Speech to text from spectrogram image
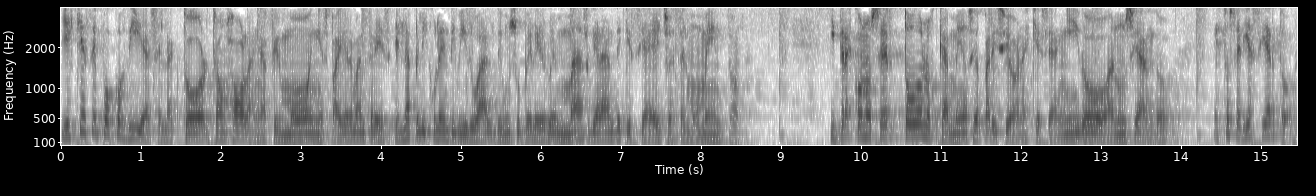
Y es que hace pocos días el actor Tom Holland afirmó en Spider-Man 3 es la película individual de un superhéroe más grande que se ha hecho hasta el momento. Y tras conocer todos los cameos y apariciones que se han ido anunciando, esto sería cierto.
